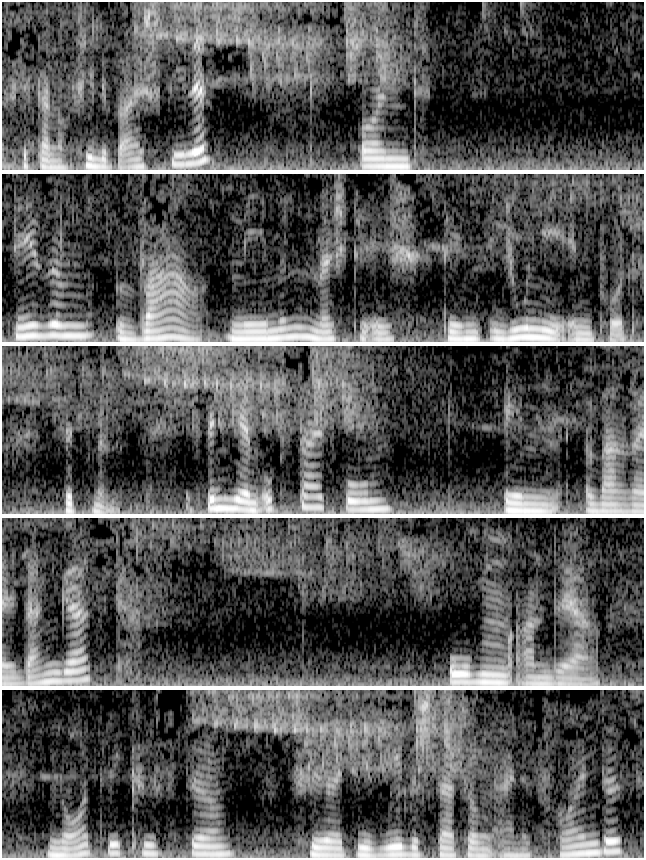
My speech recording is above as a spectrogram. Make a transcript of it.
es gibt da noch viele Beispiele. Und diesem Wahrnehmen möchte ich den Juni-Input widmen. Ich bin hier im Upstalsboom in Vareldangast, oben an der Nordseeküste für die Seebestattung eines Freundes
